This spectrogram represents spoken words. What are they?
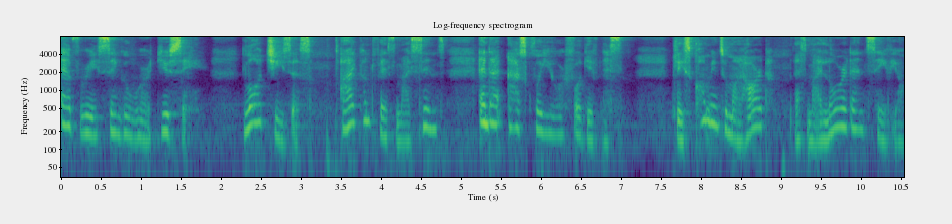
every single word you say. Lord Jesus, I confess my sins and I ask for your forgiveness. Please come into my heart as my Lord and Savior.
